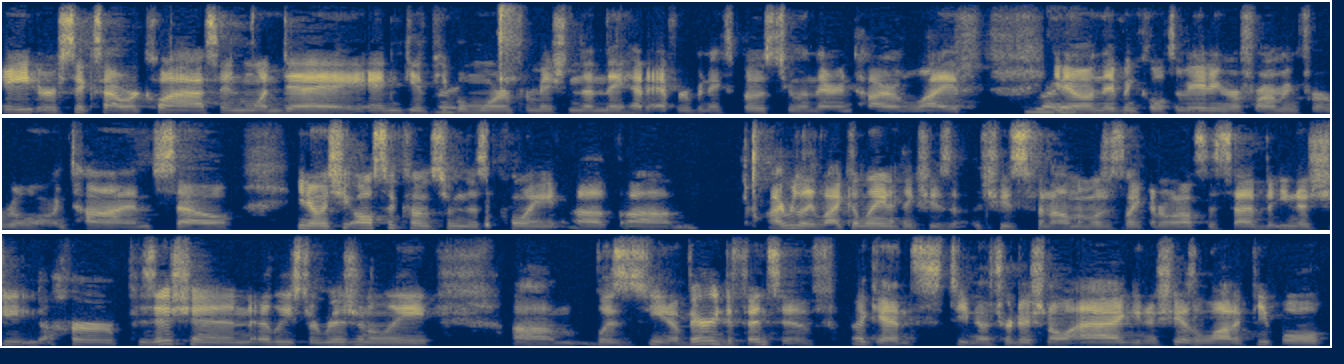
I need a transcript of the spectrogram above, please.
eight or six hour class in one day and give people more information than they had ever been exposed to in their entire life right. you know and they've been cultivating or farming for a real long time so you know and she also comes from this point of um, I really like Elaine. I think she's she's phenomenal, just like everyone else has said. But you know, she her position, at least originally, um, was you know very defensive against you know traditional ag. You know, she has a lot of people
